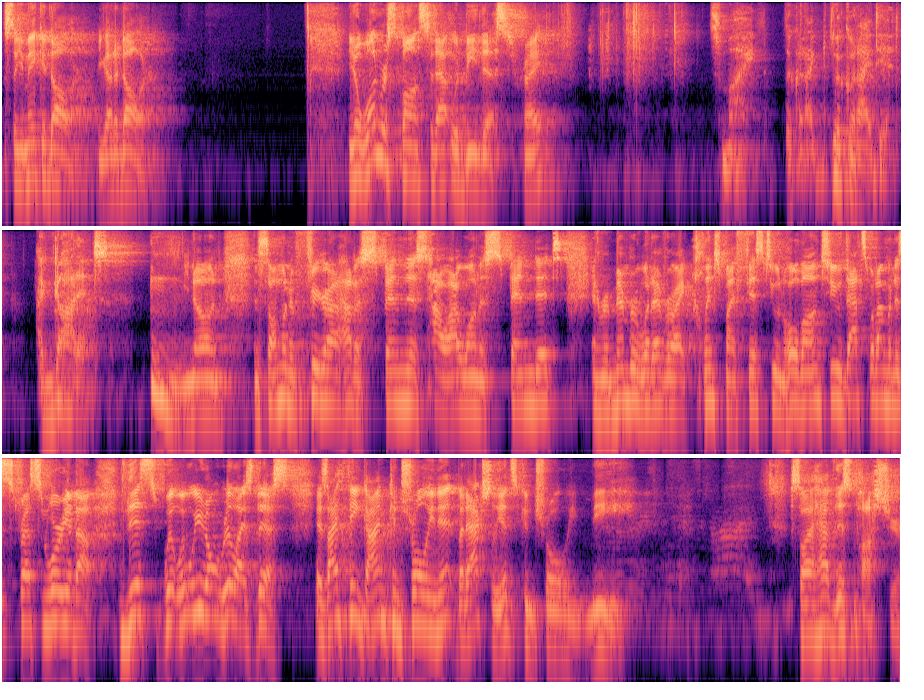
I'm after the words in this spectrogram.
So you make a dollar, you got a dollar. You know, one response to that would be this, right? It's mine. Look what I look what I did. I got it. You know, and, and so I'm going to figure out how to spend this how I want to spend it. And remember, whatever I clench my fist to and hold on to, that's what I'm going to stress and worry about. This, what we don't realize this is I think I'm controlling it, but actually it's controlling me. So I have this posture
